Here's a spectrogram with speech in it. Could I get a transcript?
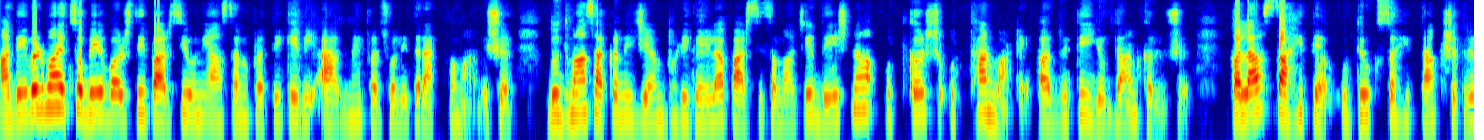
આ દેવળમાં એકસો બે વર્ષથી પારસીઓની આસ્થાનું પ્રતીક એવી આગને પ્રજ્વલિત રાખવામાં આવે છે. દૂધમાં સાકરની જેમ ભળી ગયેલા પારસી સમાજે દેશના ઉત્કર્ષ ઉત્થાન માટે અદ્વિતીય યોગદાન કર્યું છે. કલા, સાહિત્ય, ઉદ્યોગ સહિતના ક્ષેત્રે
